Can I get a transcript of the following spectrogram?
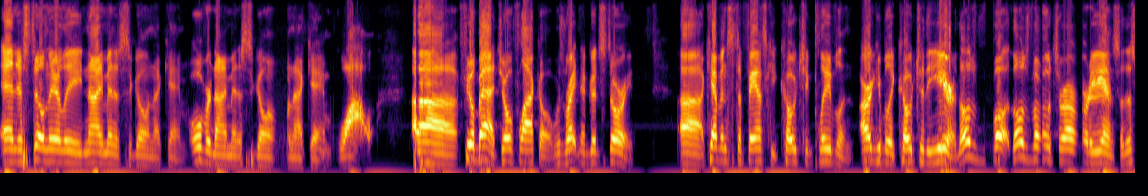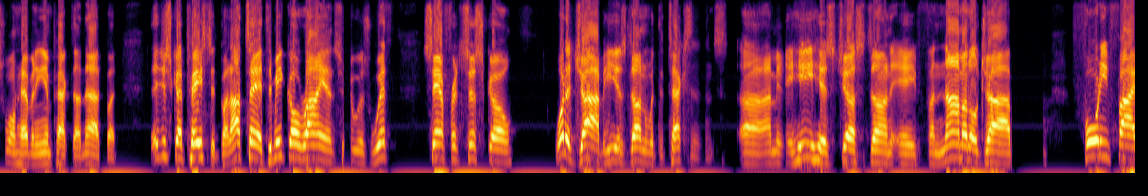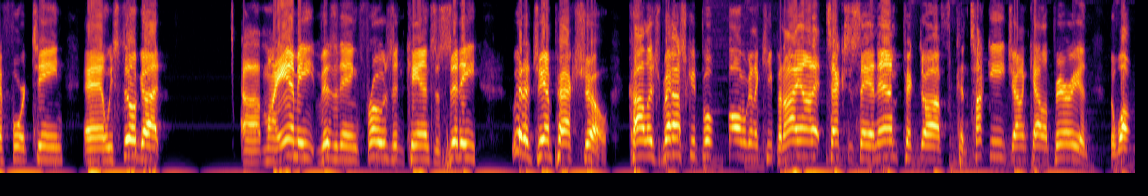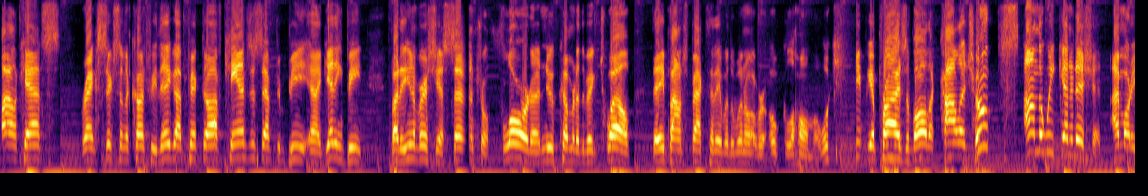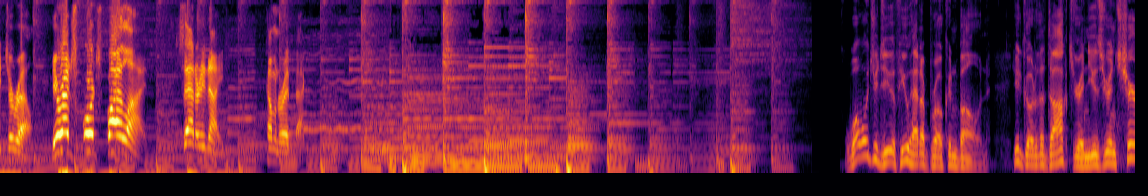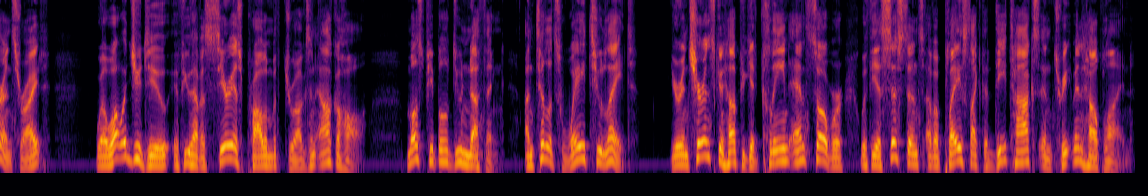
and there's still nearly nine minutes to go in that game. Over nine minutes to go in that game. Wow. Uh, feel bad. Joe Flacco was writing a good story. Uh, Kevin Stefanski, coach in Cleveland, arguably coach of the year. Those vo- those votes are already in, so this won't have any impact on that. But they just got pasted. But I'll tell you, DeMeco Ryans, who was with San Francisco, what a job he has done with the Texans. Uh, I mean, he has just done a phenomenal job. 45 14. And we still got uh, Miami visiting frozen Kansas City. We had a jam-packed show. College basketball, we're going to keep an eye on it. Texas A&M picked off Kentucky. John Calipari and the Wildcats, ranked sixth in the country, they got picked off. Kansas, after be, uh, getting beat by the University of Central Florida, newcomer to the Big 12, they bounced back today with a win over Oklahoma. We'll keep you apprised of all the college hoops on the weekend edition. I'm Marty Tirrell here at Sports Byline. Saturday night. Coming right back. What would you do if you had a broken bone? You'd go to the doctor and use your insurance, right? Well, what would you do if you have a serious problem with drugs and alcohol? Most people do nothing until it's way too late. Your insurance can help you get clean and sober with the assistance of a place like the Detox and Treatment Helpline.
